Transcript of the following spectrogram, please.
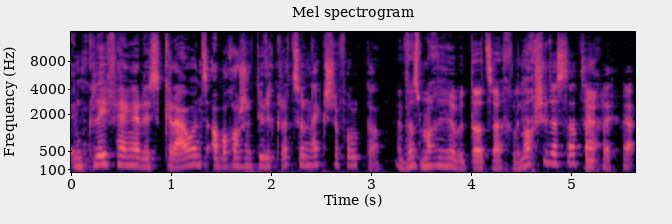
einen Cliffhanger des Grauens, aber kannst natürlich gerade zur nächsten Folge gehen. Ja, Das mache ich aber tatsächlich. Machst du das tatsächlich? Ja.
